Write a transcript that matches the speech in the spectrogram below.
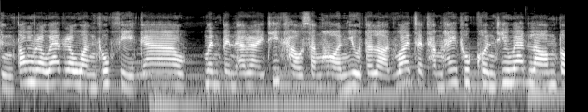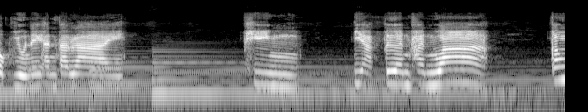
ถึงต้องระแวดระวังทุกฝีก้าว มันเป็นอะไรที่เขาสังหรณ์อยู่ตลอดว่าจะทำให้ทุกคนที่แวดล้อมตกอยู่ในอันตราย พิมพ์ อยากเตือนพันว่า ต้อง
